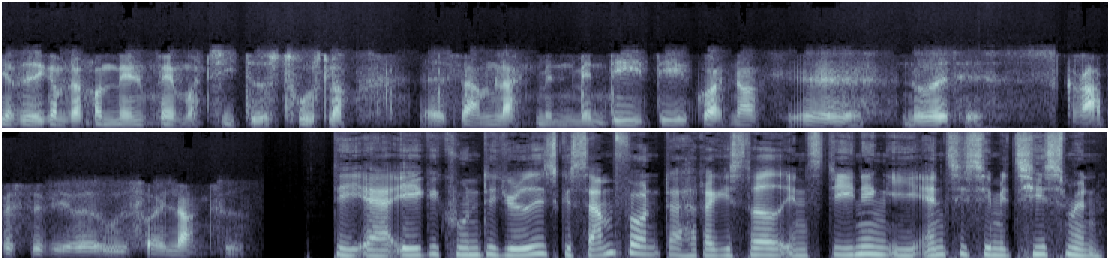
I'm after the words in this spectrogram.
jeg ved ikke, om der er kommet mellem 5 og 10 dødstrusler øh, sammenlagt, men, men det, det er godt nok øh, noget af det skrappeste, vi har været ude for i lang tid. Det er ikke kun det jødiske samfund, der har registreret en stigning i antisemitismen.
